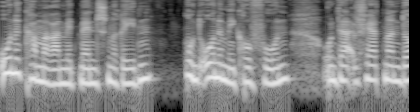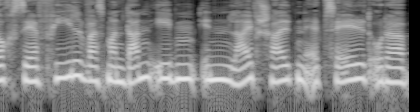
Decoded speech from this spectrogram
ohne Kamera mit Menschen reden und ohne Mikrofon. Und da erfährt man doch sehr viel, was man dann eben in Live-Schalten erzählt oder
